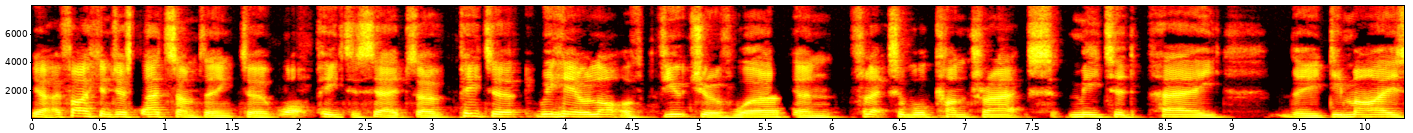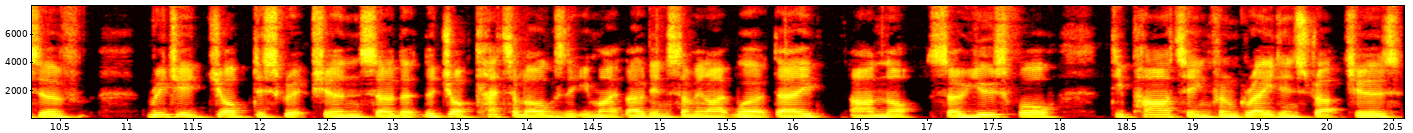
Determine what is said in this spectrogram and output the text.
Yeah, if I can just add something to what Peter said. So, Peter, we hear a lot of future of work and flexible contracts, metered pay, the demise of rigid job descriptions so that the job catalogs that you might load in something like Workday are not so useful, departing from grading structures.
